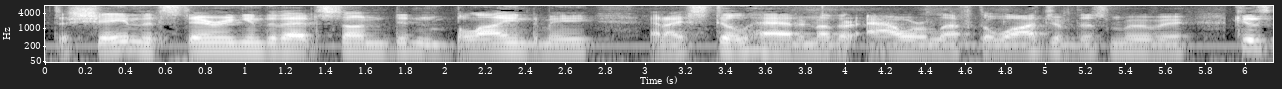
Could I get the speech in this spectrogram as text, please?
It's a shame that staring into that sun didn't blind me, and I still had another hour left to watch of this movie. Because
